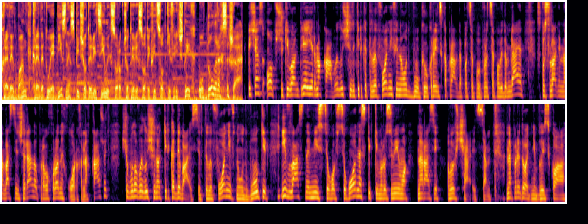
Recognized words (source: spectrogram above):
Ощадкредитбанк кредитує бізнес під 4,44% річних у доларах США. Під час обшуків Андрія Єрмака вилучили кілька телефонів і ноутбуки. Українська правда про це про це повідомляє з посиланням на власні джерела у правоохоронних органах. кажуть, що було вилучено кілька девайсів, телефонів, ноутбуків і власне вміст цього всього, наскільки ми розуміємо, наразі вивчається. Напередодні близько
